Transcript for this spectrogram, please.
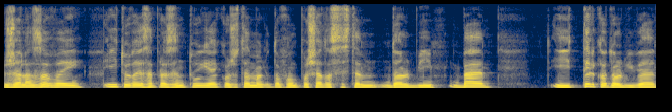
żelazowej. I tutaj zaprezentuję, jako że ten magnetofon posiada system Dolby B i tylko Dolby B,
